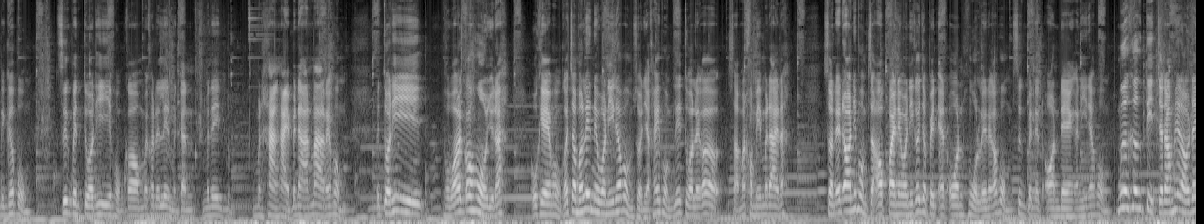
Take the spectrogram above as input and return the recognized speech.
นะครับผม ซึ่งเป็นตัวที่ผมก็ไม่ค่อยได้เล่นเหมือนกัน ไม่ได้มันห่างหายไปนานมากนะครับผม เป็นตัวที่ผมว่าก็โหดอยู่นะ โอเค ผมก็จะมาเล่นในวันนี้นะครับผมส่วนอยากให้ผมเล่นตัวอะไรก็สามารถคอมเมนต์มาได้นะ ส่วนแอดออนที่ผมจะเอาไปในวันนี้ก็จะเป็นแอดออนโหดเลยนะครับผมซึ่งเป็นแอดออนแดงอันนี้นะครับผมเมื่อเครื่องติดจะทำให้เราได้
